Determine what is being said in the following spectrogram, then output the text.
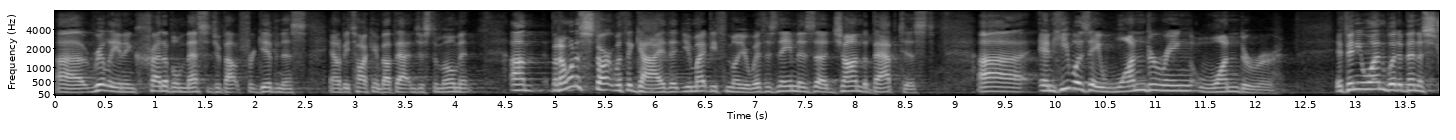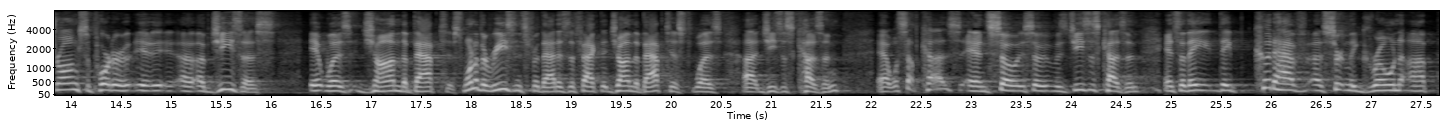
uh, really an incredible message about forgiveness, and I'll be talking about that in just a moment. Um, but I want to start with a guy that you might be familiar with. His name is uh, John the Baptist, uh, and he was a wandering wanderer. If anyone would have been a strong supporter uh, of Jesus, it was John the Baptist. One of the reasons for that is the fact that John the Baptist was uh, Jesus' cousin. Uh, what's up, cuz? And so, so it was Jesus' cousin. And so they, they could have uh, certainly grown up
